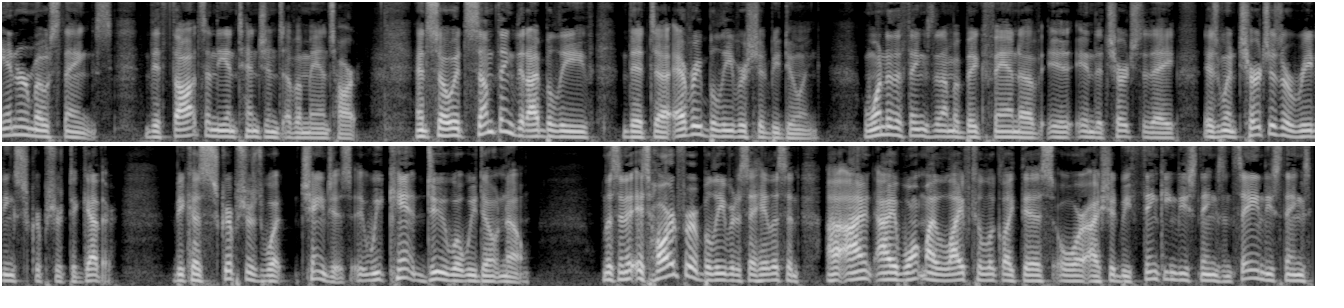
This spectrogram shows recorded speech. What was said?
innermost things, the thoughts and the intentions of a man's heart. And so it's something that I believe that uh, every believer should be doing. One of the things that I'm a big fan of in the church today is when churches are reading scripture together because scripture is what changes. We can't do what we don't know. Listen, it's hard for a believer to say, "Hey, listen, uh, I I want my life to look like this, or I should be thinking these things and saying these things."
